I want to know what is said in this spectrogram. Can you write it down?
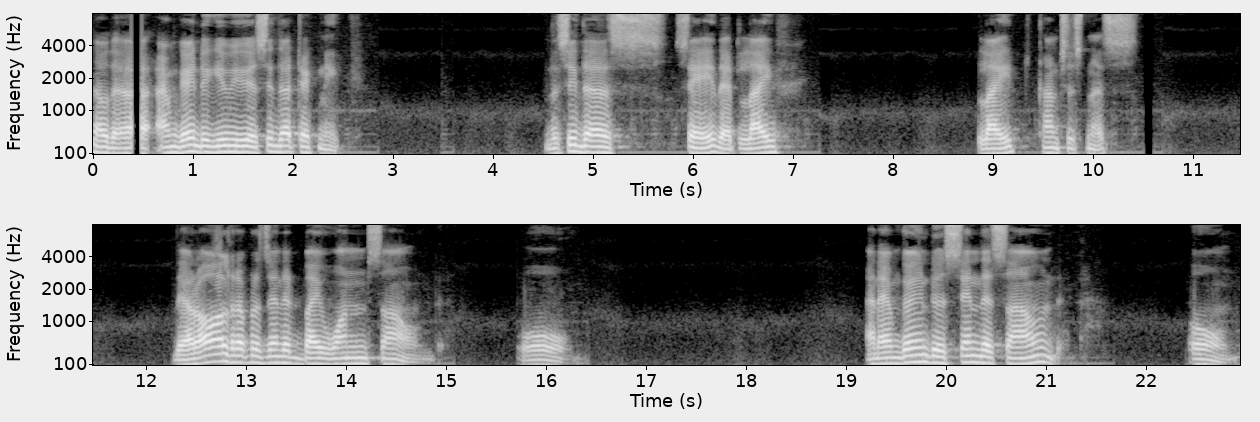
Now the, I'm going to give you a Siddha technique. The Siddhas say that life, light, consciousness, they are all represented by one sound, Om. And I'm going to send the sound Om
